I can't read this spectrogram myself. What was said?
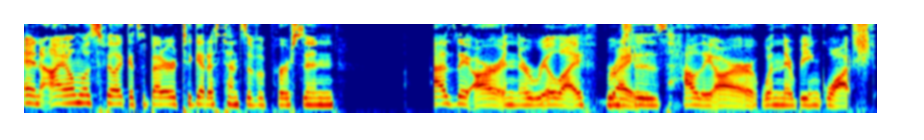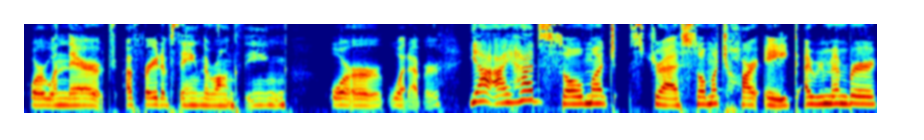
And I almost feel like it's better to get a sense of a person as they are in their real life Right. versus how they are when they're being watched or when they're afraid of saying the wrong thing or whatever. Yeah, I had so much stress, so much heartache. I remember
